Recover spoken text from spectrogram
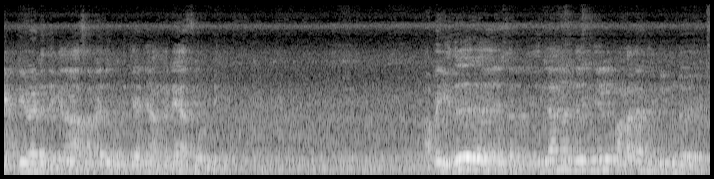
ആക്റ്റീവായിട്ട് നിൽക്കുന്നത്. ആ സമയത്ത് കുടിച്ചു കഴിഞ്ഞാൽ അങ്ങനെ അസുഖം പിടിക്കും. അപ്പം ഇത് ശ്രദ്ധിച്ചില്ല എന്ന് വെച്ച് കഴിഞ്ഞാൽ വളരെ ബുദ്ധിമുട്ട് വരും.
